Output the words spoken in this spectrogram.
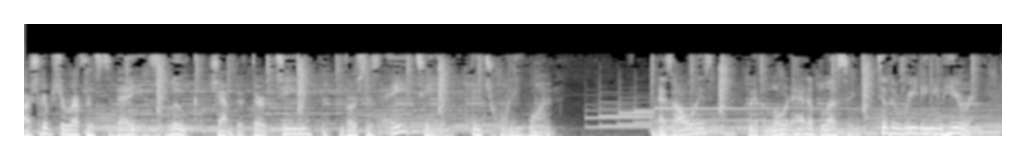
Our scripture reference today is Luke chapter 13 verses 18 through 21. As always, may the Lord add a blessing to the reading and hearing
